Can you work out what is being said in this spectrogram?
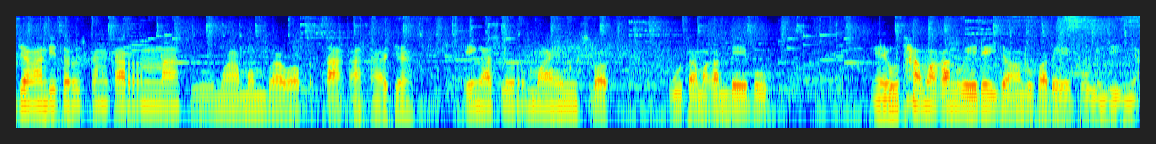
jangan diteruskan karena cuma membawa petaka saja. Ingat seluruh main slot. Utamakan depo ya utamakan WD jangan lupa depo intinya.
